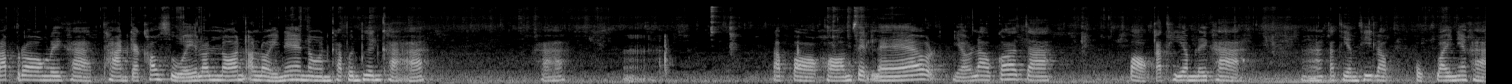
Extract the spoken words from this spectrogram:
รับรองเลยค่ะ ทานกับข้าวสวยร้อนๆ อร่อยแน่นอนค่ะเพื่อนๆขาค่ะเราปอกหอมเสร็จแล้ว เดี๋ยวเราก็จะปอกกระเทียมเลยค่ะนะกระเทียมที่เราอบไว้เนี่ยค่ะ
